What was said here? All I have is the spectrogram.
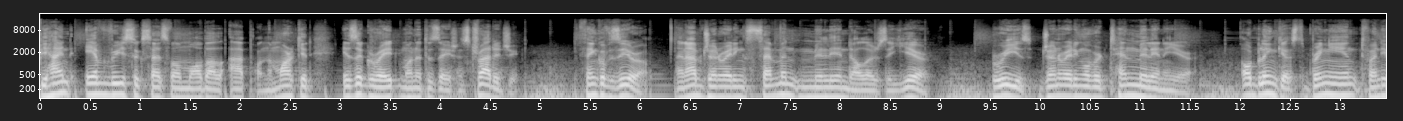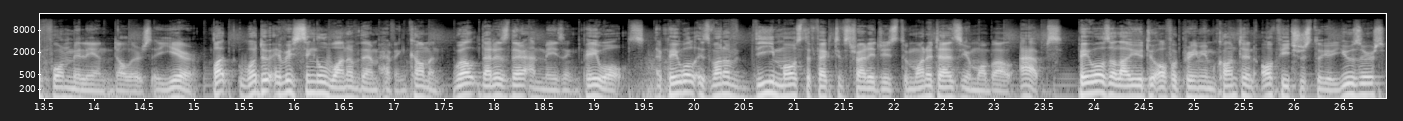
Behind every successful mobile app on the market is a great monetization strategy. Think of Zero, an app generating $7 million a year. Breeze, generating over 10 million a year or Blinkist, bringing in $24 million a year. But what do every single one of them have in common? Well, that is their amazing paywalls. A paywall is one of the most effective strategies to monetize your mobile apps. Paywalls allow you to offer premium content or features to your users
